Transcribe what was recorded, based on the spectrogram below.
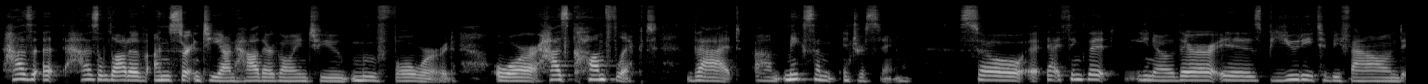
has a, has a lot of uncertainty on how they're going to move forward or has conflict that um, makes them interesting so I think that, you know, there is beauty to be found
